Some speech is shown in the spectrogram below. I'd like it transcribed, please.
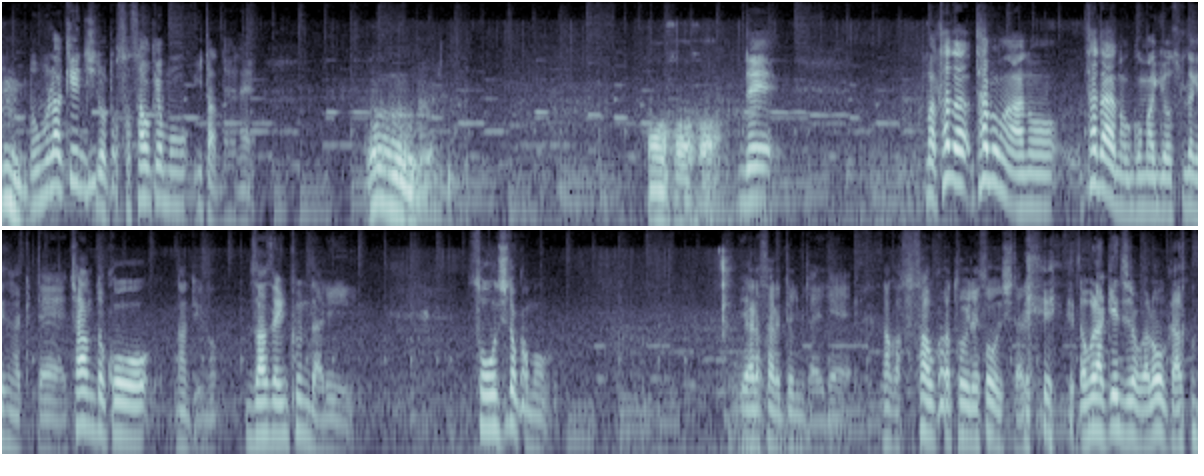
うん。野村健次郎と笹岡もいたんだよねうん。ほうほうほで、まあ、ただ多分あのただあのごま行するだけじゃなくてちゃんとこうなんていうの座禅組んだり掃除とかもやらされてるみたいでなんか笹岡がトイレ掃除したり 野村健次郎が廊下の雑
